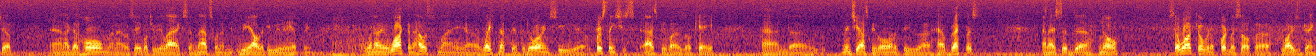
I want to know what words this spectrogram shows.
shift and I got home and I was able to relax, and that's when reality really hit me. When I walked in the house, my uh, wife met me at the door, and she, uh, first thing she asked me if I was okay, and uh, then she asked me if I wanted to uh, have breakfast, and I said uh, no. So I walked over and I poured myself a large drink.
